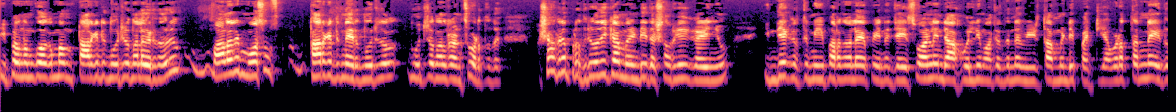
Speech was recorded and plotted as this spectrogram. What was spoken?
ഇപ്പം നമുക്ക് നോക്കുമ്പം ടാർഗറ്റ് നൂറ്റി ഒന്നാൽ വരുന്നത്. ഒരു വളരെ മോശം ടാർഗറ്റ് തന്നെയായിരുന്നു നൂറ്റി നൂറ്റി ഒന്നാൽ റൺസ് കൊടുത്തത്. പക്ഷെ അതിനെ പ്രതിരോധിക്കാൻ വേണ്ടി ദക്ഷിണാഫ്രിക്കയ്ക്ക് കഴിഞ്ഞു. ഇന്ത്യ കൃത്യം ഈ പറഞ്ഞ പോലെ പിന്നെ ജയ്സ്വാളിനെയും രാഹുലിനെയും ആദ്യം തന്നെ വീഴ്ത്താൻ വേണ്ടി പറ്റി. അവിടെ തന്നെ ഇത്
